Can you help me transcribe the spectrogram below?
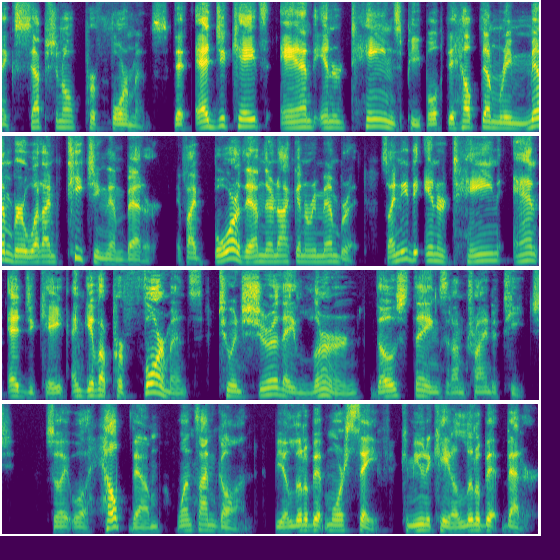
exceptional performance that educates and entertains people to help them remember what I'm teaching them better. If I bore them, they're not going to remember it. So I need to entertain and educate and give a performance to ensure they learn those things that I'm trying to teach. So it will help them once I'm gone be a little bit more safe, communicate a little bit better,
